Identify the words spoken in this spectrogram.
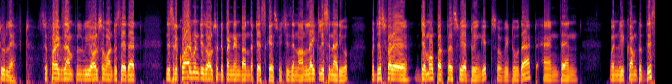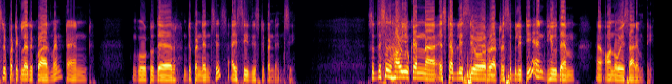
to left so for example we also want to say that this requirement is also dependent on the test case, which is an unlikely scenario, but just for a demo purpose, we are doing it. So we do that. And then when we come to this particular requirement and go to their dependencies, I see this dependency. So this is how you can uh, establish your uh, traceability and view them uh, on OSRMT.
